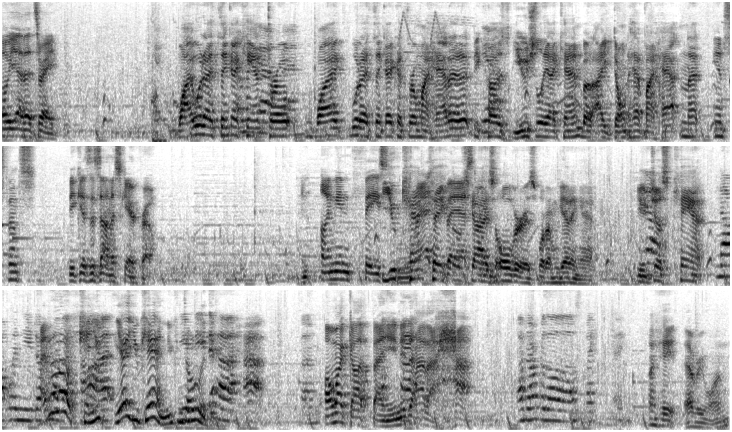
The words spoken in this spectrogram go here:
oh yeah, that's right. Why would I think I Oh my can't God, throw? Ben. Why would I think I could throw my hat at it? Because usually I can, but I don't have my hat in that instance. Because it's on a scarecrow. An onion faced. You can't take those guys over, is what I'm getting at. You Yeah. just can't. Not when you don't. I don't have know. A Can hat. you? Yeah, you can. You can You totally. need to have a hat. Ben. oh my God, Ben! You need to have a hat. Watch out for the little spike thing. I hate everyone.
